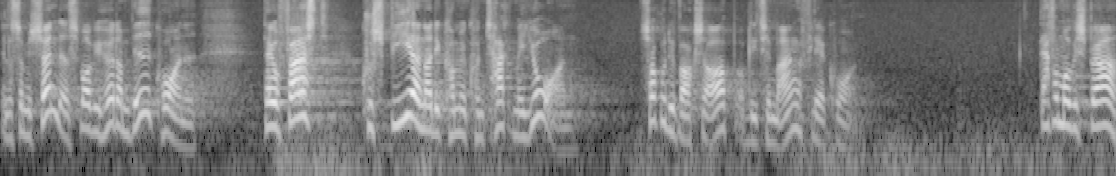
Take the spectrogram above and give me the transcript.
Eller som i søndags, hvor vi hørte om vedkornet, der jo først kunne spire, når det kom i kontakt med jorden. Så kunne det vokse op og blive til mange flere korn. Derfor må vi spørge,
